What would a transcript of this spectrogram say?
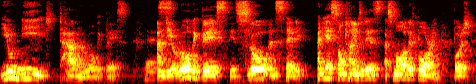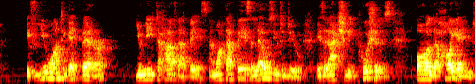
you need to have an aerobic base Yes. and the aerobic base is slow and steady and yes sometimes it is a small bit boring but if you want to get better you need to have that base. And what that base allows you to do is it actually pushes all the high end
